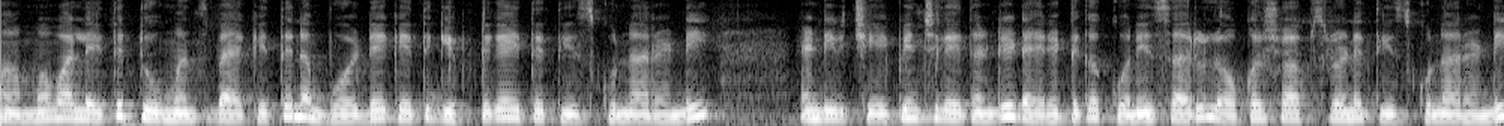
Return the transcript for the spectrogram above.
మా అమ్మ వాళ్ళు అయితే టూ మంత్స్ బ్యాక్ అయితే నా బర్త్డేకి అయితే గిఫ్ట్గా అయితే తీసుకున్నారండి. అండ్ ఇవి చేయించలేదండి డైరెక్ట్గా కొనేసారు లోకల్ షాప్స్లోనే తీసుకున్నారండి.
